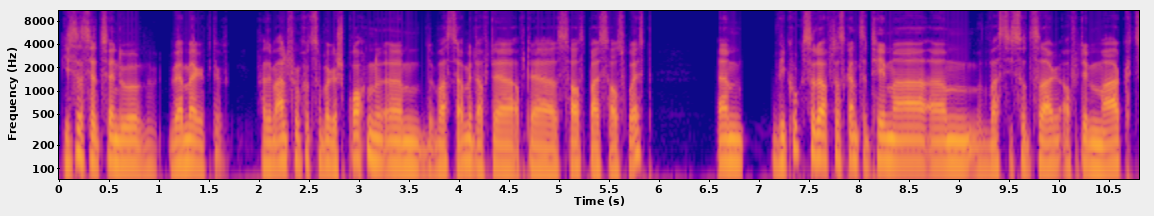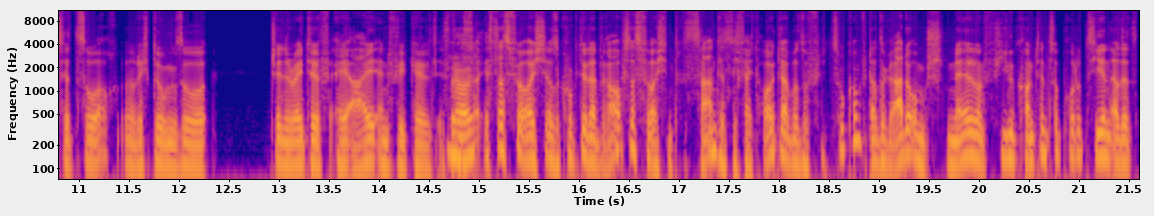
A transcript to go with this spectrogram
Wie ist das jetzt, wenn du, wir haben ja quasi am Anfang kurz drüber gesprochen, ähm, du warst ja mit auf der, auf der South by Southwest. Ähm, wie guckst du da auf das ganze Thema, ähm, was sich sozusagen auf dem Markt jetzt so auch in Richtung so Generative AI entwickelt? Ist, Ja. das, ist das für euch, also guckt ihr da drauf, ist das für euch interessant, jetzt nicht vielleicht heute, aber so für die Zukunft? Also gerade um schnell und viel Content zu produzieren, also jetzt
